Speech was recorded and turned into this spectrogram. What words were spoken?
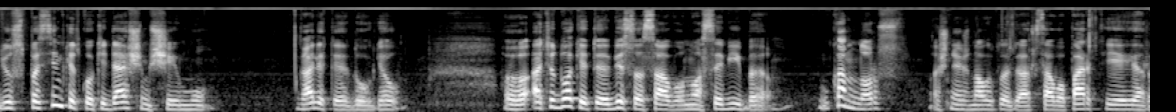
Jūs pasimkite kokį dešimt šeimų, galite ir daugiau. E, atiduokite visą savo nuosavybę kam nors, aš nežinau, ar savo partijai, ar,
